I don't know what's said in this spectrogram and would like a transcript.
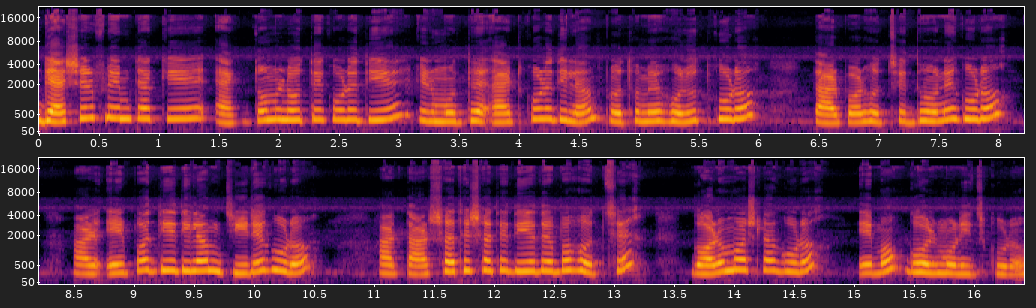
গ্যাসের ফ্লেমটাকে একদম লোতে করে দিয়ে এর মধ্যে অ্যাড করে দিলাম। প্রথমে হলুদ গুঁড়ো, তারপর হচ্ছে ধনে গুঁড়ো, আর এরপর দিয়ে দিলাম জিরে গুঁড়ো। আর তার সাথে সাথে দিয়ে দেব হচ্ছে গরম মশলা গুঁড়ো। এবং গোলমরিচ গুঁড়ো।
